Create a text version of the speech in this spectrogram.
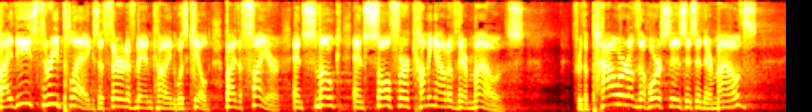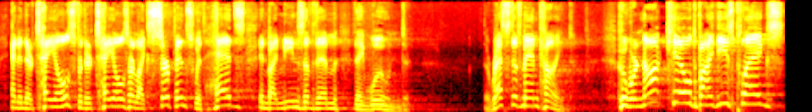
By these three plagues, a third of mankind was killed by the fire and smoke and sulfur coming out of their mouths. For the power of the horses is in their mouths and in their tails, for their tails are like serpents with heads, and by means of them they wound. The rest of mankind, who were not killed by these plagues,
